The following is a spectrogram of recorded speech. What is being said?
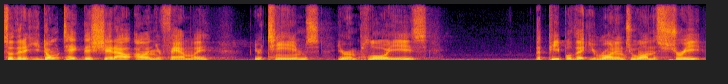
so that you don't take this shit out on your family, your teams, your employees, the people that you run into on the street.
